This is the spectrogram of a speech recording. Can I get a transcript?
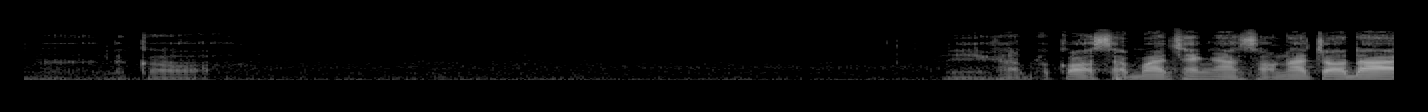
อ่าแล้วก็ นี่ครับแล้วก็สามารถใช้งาน 2 หน้าจอได้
